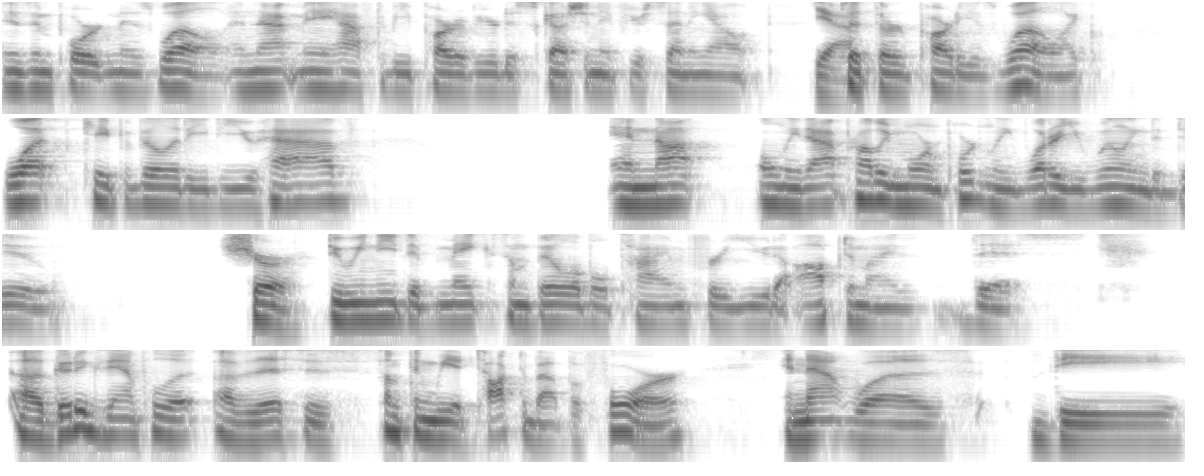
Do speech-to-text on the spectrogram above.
is important as well. And that may have to be part of your discussion if you're sending out yeah to third party as well. Like, what capability do you have? And not only that, probably more importantly, what are you willing to do? Sure Do we need to make some billable time for you to optimize this? a good example of this is something we had talked about before and that was the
